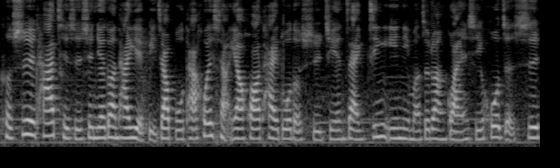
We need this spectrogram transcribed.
可是他其实现阶段他也比较不太会想要花太多的时间在经营你们这段关系，或者是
